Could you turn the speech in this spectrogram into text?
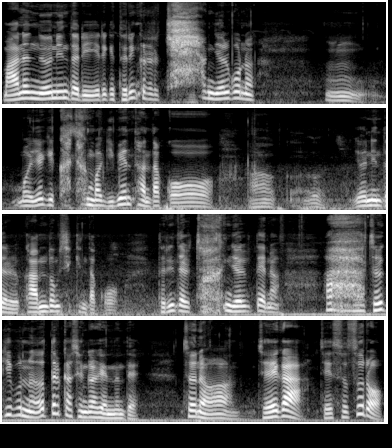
많은 연인들이 이렇게 드링크를 쫙 열고는 음, 뭐 여기 가장 막 이벤트 한다고 어, 어, 연인들을 감동시킨다고 드링크를 쫙 열 때는 아, 저 기분은 어떨까 생각했는데 저는 제가 제 스스로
